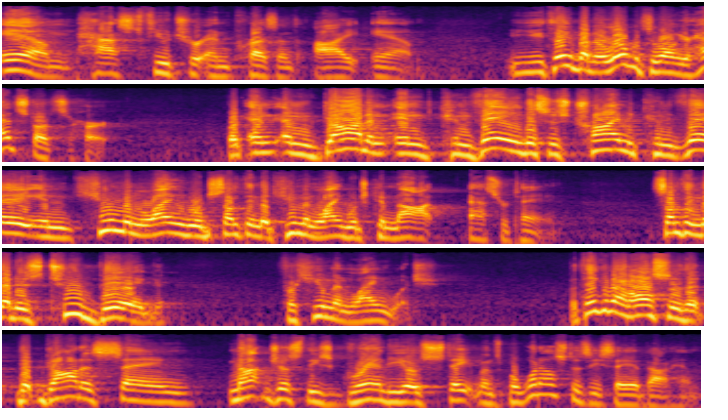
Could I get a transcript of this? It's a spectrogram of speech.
am, past, future, and present, I am. You think about it a little bit too long, your head starts to hurt. But, and, and God, in, in conveying this, is trying to convey in human language something that human language cannot ascertain, something that is too big for human language. But think about also that, that God is saying not just these grandiose statements, but what else does He say about Him?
